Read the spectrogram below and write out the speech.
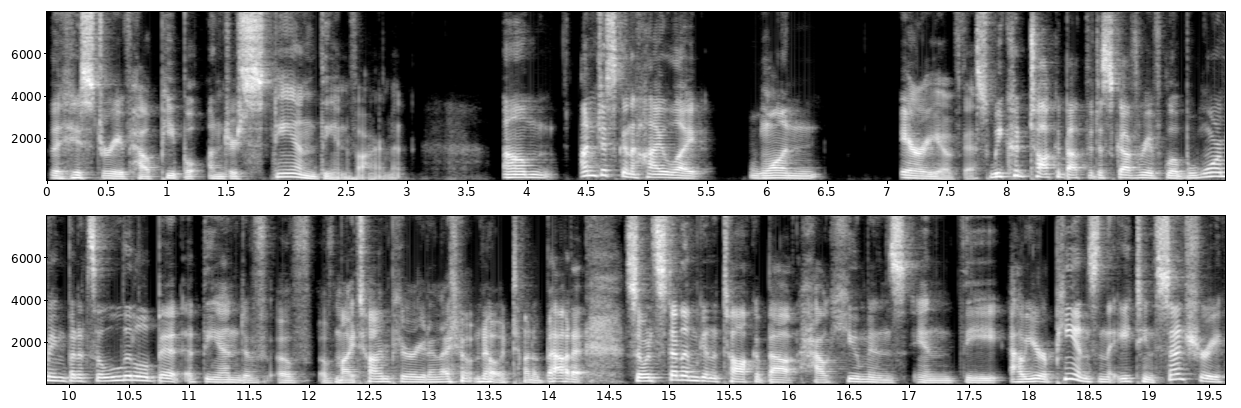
the history of how people understand the environment. Um, I'm just going to highlight one area of this. We could talk about the discovery of global warming, but it's a little bit at the end of, of, of my time period, and I don't know a ton about it. So instead, I'm going to talk about how humans in the, how Europeans in the 18th century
